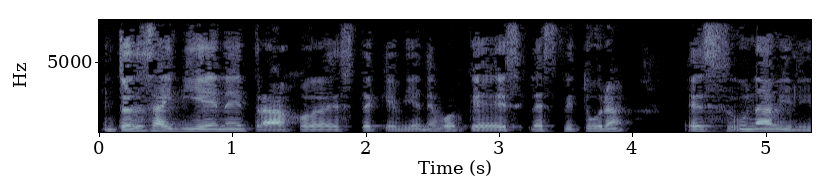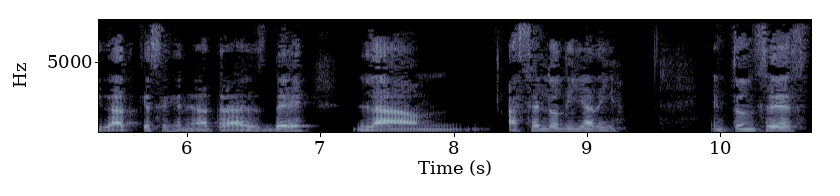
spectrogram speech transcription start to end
Entonces ahí viene el trabajo este que viene porque es la escritura, es una habilidad que se genera a través de la, hacerlo día a día. Entonces,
